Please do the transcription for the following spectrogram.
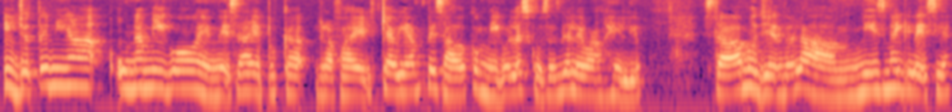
Y yo tenía un amigo en esa época, Rafael, que había empezado conmigo las cosas del Evangelio estábamos yendo a la misma iglesia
